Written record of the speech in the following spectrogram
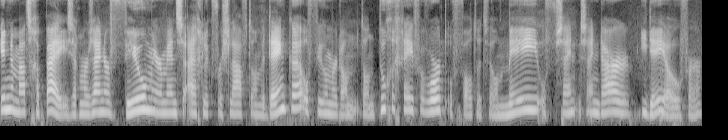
in de maatschappij? Zeg maar, zijn er veel meer mensen eigenlijk verslaafd dan we denken? Of veel meer dan, dan toegegeven wordt? Of valt het wel mee? Of zijn, zijn daar ideeën over?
